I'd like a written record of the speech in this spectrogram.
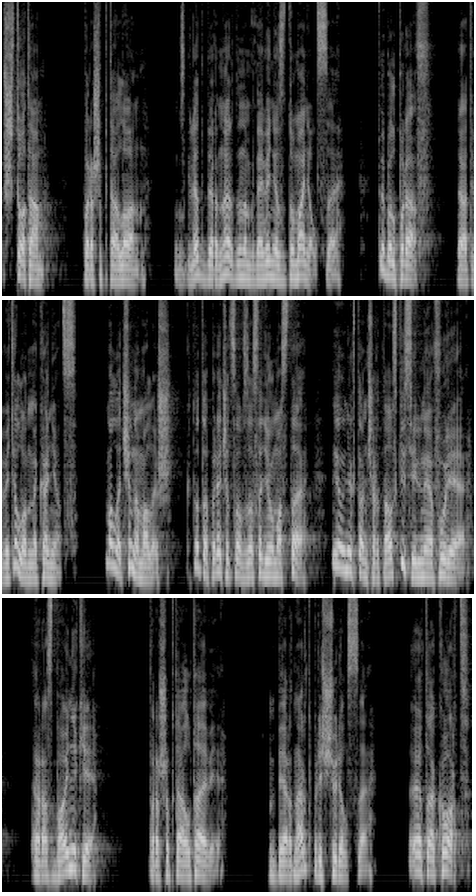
«Что там?» – прошептал он. Взгляд Бернарда на мгновение затуманился. «Ты был прав», – ответил он наконец. «Молодчина, малыш. Кто-то прячется в засаде у моста, и у них там чертовски сильная фурия. Разбойники?» – прошептал Тави. Бернард прищурился. «Это Корт».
